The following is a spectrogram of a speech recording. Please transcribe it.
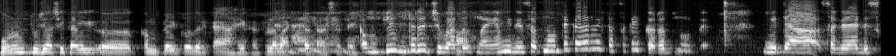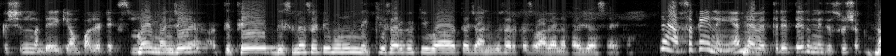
म्हणून तुझी अशी काही कंप्लेंट वगैरे काय आहे का? तुला वाटतं का असं काही? कंप्लेंट तर अजिबातच नाही मी दिसत नव्हते कारण मी तसं काही करत नव्हते. मी त्या सगळ्या डिस्कशनमध्ये किंवा पॉलिटिक्स नाही म्हणजे तिथे दिसण्यासाठी म्हणून निक्की सारखं किंवा त्या जान्हवी सारखंच वागायला पाहिजे असं आहे का? नाही असं काही नाहीये. त्या व्यतिरिक्त तुम्ही दिसू शकता.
